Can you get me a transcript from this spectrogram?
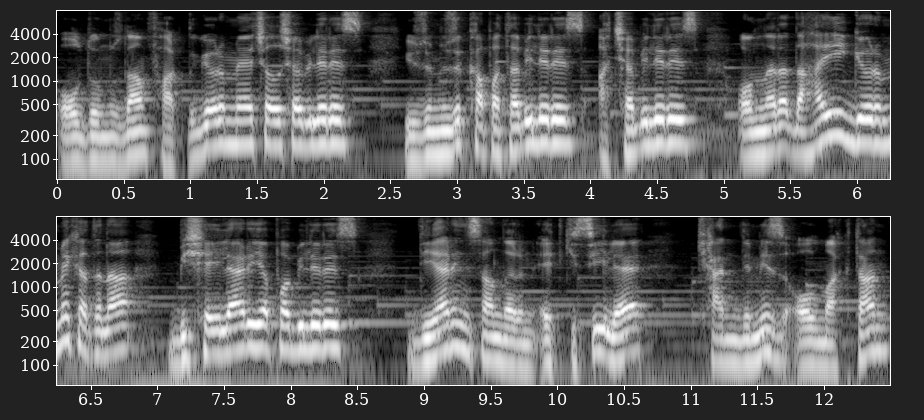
olduğumuzdan farklı görünmeye çalışabiliriz, yüzümüzü kapatabiliriz, açabiliriz, onlara daha iyi görünmek adına bir şeyler yapabiliriz. Diğer insanların etkisiyle kendimiz olmaktan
